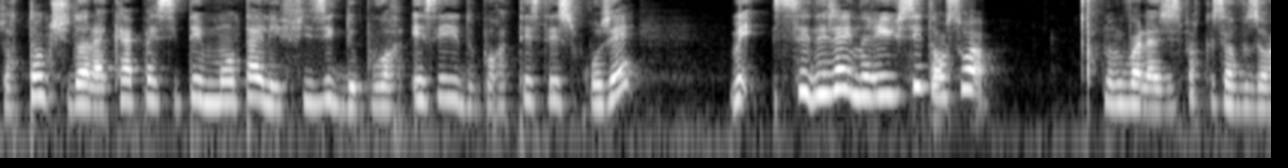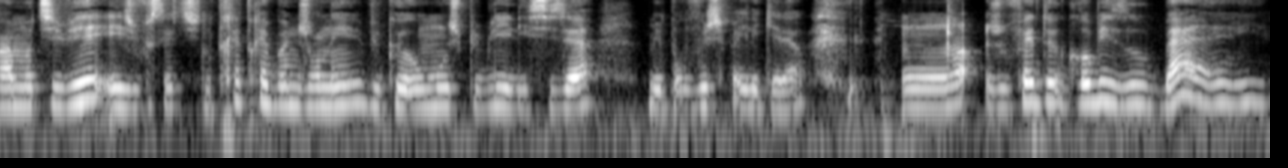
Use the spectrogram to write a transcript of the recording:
Genre tant que je suis dans la capacité mentale et physique de pouvoir essayer, de pouvoir tester ce projet, mais c'est déjà une réussite en soi. Donc voilà, j'espère que ça vous aura motivé et je vous souhaite une très très bonne journée vu qu'au moment où je publie il est 6h. Mais pour vous, je sais pas il est quelle heure. je vous fais de gros bisous. Bye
